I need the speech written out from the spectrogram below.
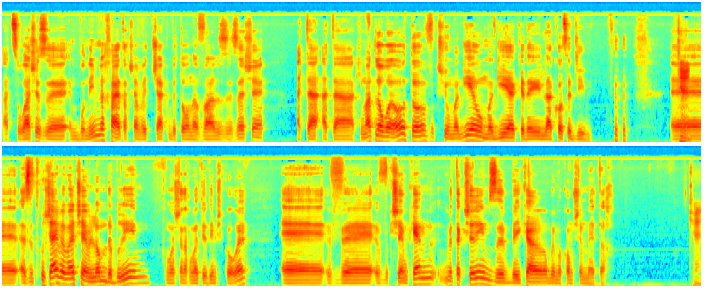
הצורה שזה, הם בונים לך את עכשיו את צ'אק בתור נבל, זה זה שאתה אתה כמעט לא רואה אותו, וכשהוא מגיע, הוא מגיע כדי לעקוץ את ג'ימי. אה, אז התחושה היא באמת שהם לא מדברים, כמו שאנחנו באמת יודעים שקורה, אה, ו, וכשהם כן מתקשרים, זה בעיקר במקום של מתח. כן.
